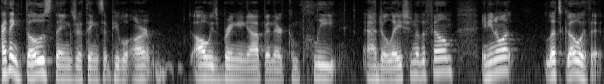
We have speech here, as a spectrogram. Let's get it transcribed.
I think those things are things that people aren't always bringing up in their complete adulation of the film. And you know what? Let's go with it.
